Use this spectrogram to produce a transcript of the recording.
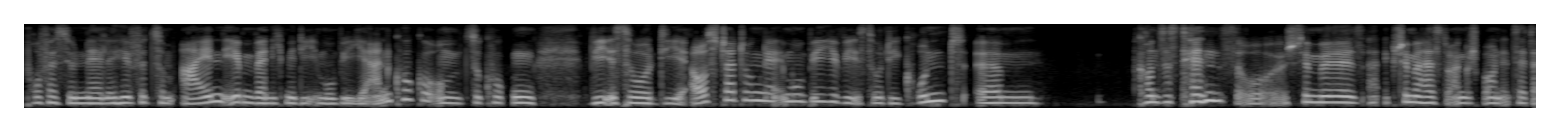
professionelle Hilfe zum einen eben, wenn ich mir die Immobilie angucke, um zu gucken, wie ist so die Ausstattung der Immobilie, wie ist so die Grund, ähm, Konsistenz, so Schimmel, Schimmel hast du angesprochen, etc.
